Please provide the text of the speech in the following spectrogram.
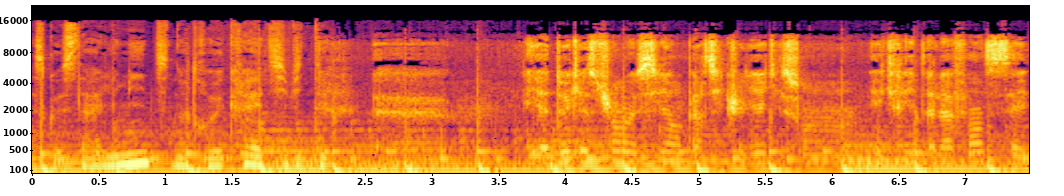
Est-ce que ça limite notre créativité? Euh, Il y a deux questions aussi en particulier qui sont écrites à la fin. C'est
